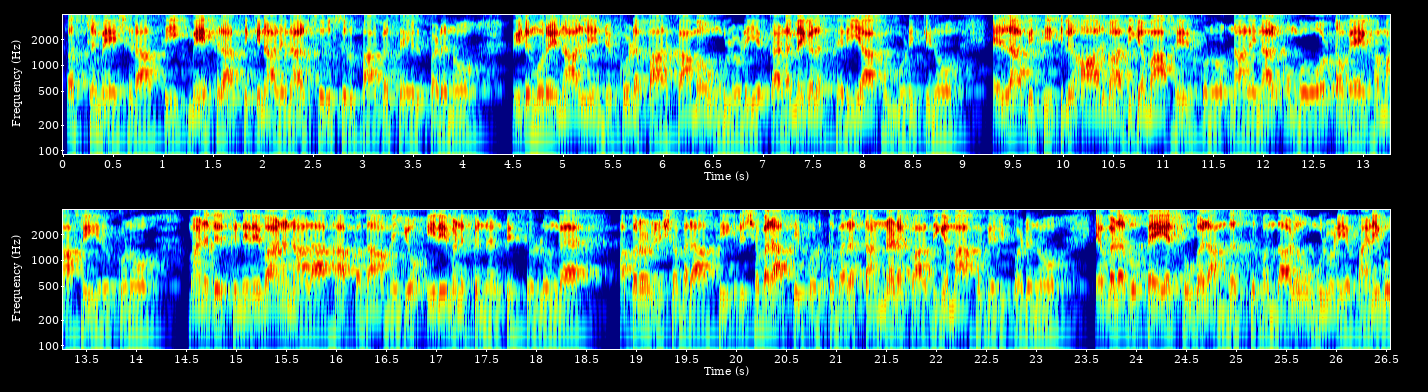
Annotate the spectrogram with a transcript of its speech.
ஃபஸ்ட்டு மேஷராசி மேஷராசிக்கு நாளை நாள் சுறுசுறுப்பாக செயல்படணும். விடுமுறை நாள் என்று கூட பார்க்காம உங்களுடைய கடமைகளை சரியாக முடிக்கணும். எல்லா விஷயத்திலும் ஆர்வம் அதிகமாக இருக்கணும். நாளை நாள் உங்கள் ஓட்டம் வேகமாக இருக்கணும். மனதிற்கு நிறைவான நாளாக அப்போ தான் அமையும். இறைவனுக்கு நன்றி சொல்லுங்கள் அப்புறம் ரிஷபராசி. ரிஷபராசியை பொறுத்தவரை தன்னடக்கம் அதிகமாக வெளிப்படணும். எவ்வளவு பெயர் புகழ் அந்தஸ்து வந்தாலும் உங்களுடைய பணிவு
